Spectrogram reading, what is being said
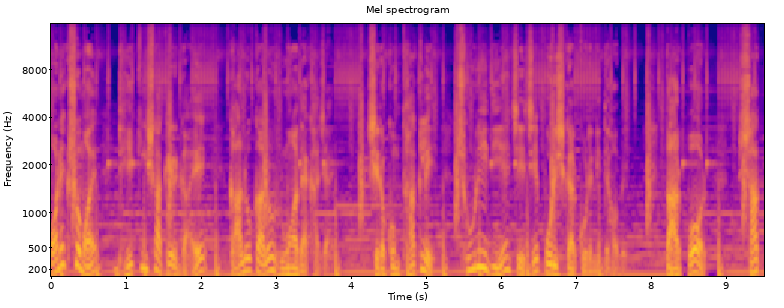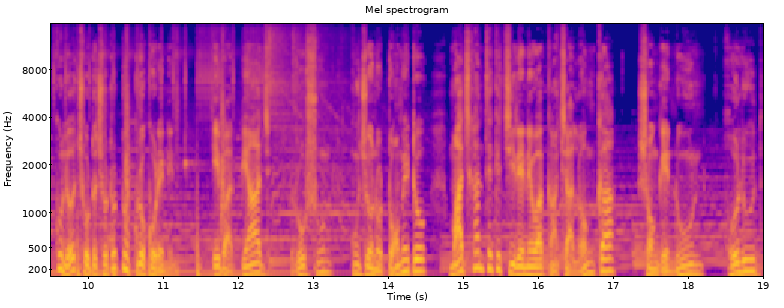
অনেক সময় ঢেঁকি শাকের গায়ে কালো কালো রুঁয়া দেখা যায়। সেরকম থাকলে ছুরি দিয়ে চেঁচে পরিষ্কার করে নিতে হবে। তারপর শাকগুলো ছোট ছোট টুকরো করে নিন। এবার পেঁয়াজ, রসুন, কুচনো টমেটো, মাঝখান থেকে চিড়ে নেওয়া কাঁচা লঙ্কা, সঙ্গে নুন, হলুদ,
